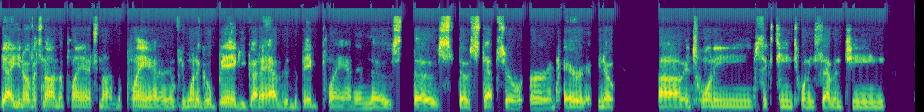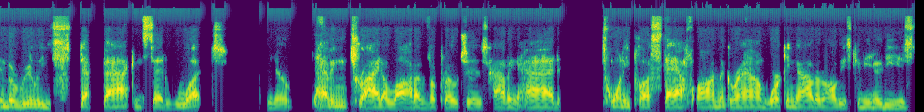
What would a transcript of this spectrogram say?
Yeah, you know, if it's not in the plan, it's not in the plan. And if you want to go big, you got to have it in the big plan. And those those those steps are, are imperative. You know, uh, in 2016, 2017, IMBA really stepped back and said, what, you know, having tried a lot of approaches, having had 20 plus staff on the ground working out in all these communities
